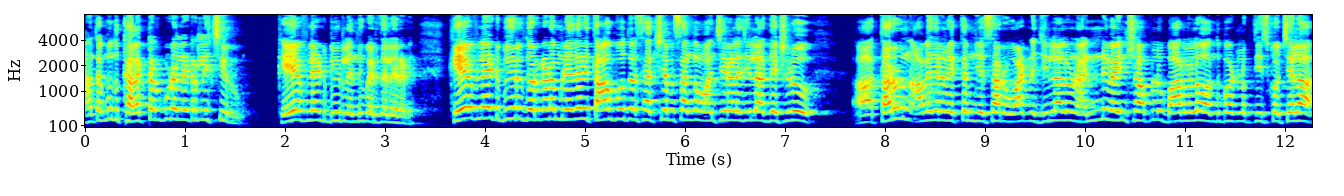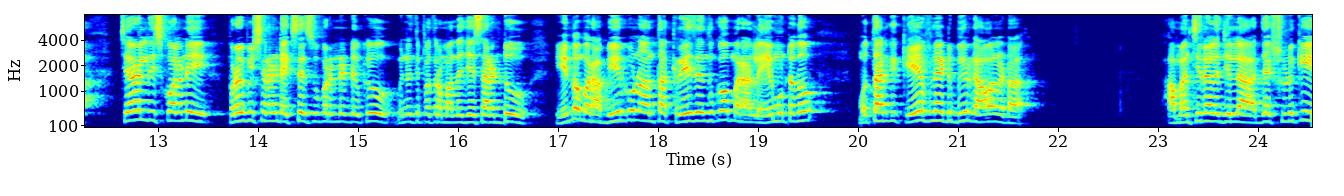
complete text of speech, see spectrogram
అంతకుముందు కలెక్టర్ కూడా లెటర్లు ఇచ్చిర్రు. కేఎఫ్ లైట్ బీర్లు ఎందుకు పెడతలేరని? కేఎఫ్ లైట్ బీర్ దొరకడం లేదని తాగుబోతుల సంక్షేమ సంఘం మంచిర్యాల జిల్లా అధ్యక్షుడు ఆ, తరుణ్ ఆవేదన వ్యక్తం చేశారు. వాటిని జిల్లాలోని అన్ని వైన్ షాపులు బార్లలో అందుబాటులోకి తీసుకొచ్చేలా చర్యలు తీసుకోవాలని ప్రొహిబిషన్ అండ్ ఎక్సైజ్ సూపరింటెండెంట్కు వినతి పత్రం అందజేశారంటూ. ఏందో మరి ఆ బీర్కు అంత క్రేజ్ ఎందుకో? మరి అందులో ఏముంటుందో? మొత్తానికి కేఎఫ్ లైట్ బీర్ కావాలట. ఆ మంచిర్యాల జిల్లా అధ్యక్షుడికి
